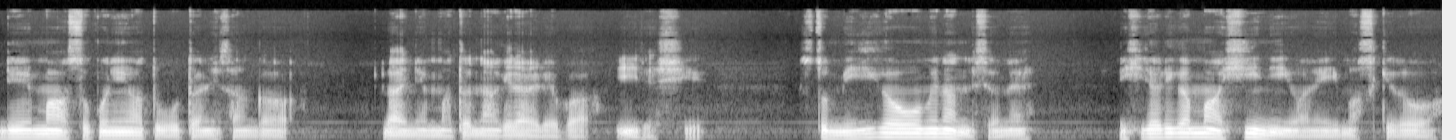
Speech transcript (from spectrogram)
う。で、まあそこにあと大谷さんが来年また投げられればいいですし、すると右が多めなんですよね。で左がまあヒーニーはね、いますけど、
